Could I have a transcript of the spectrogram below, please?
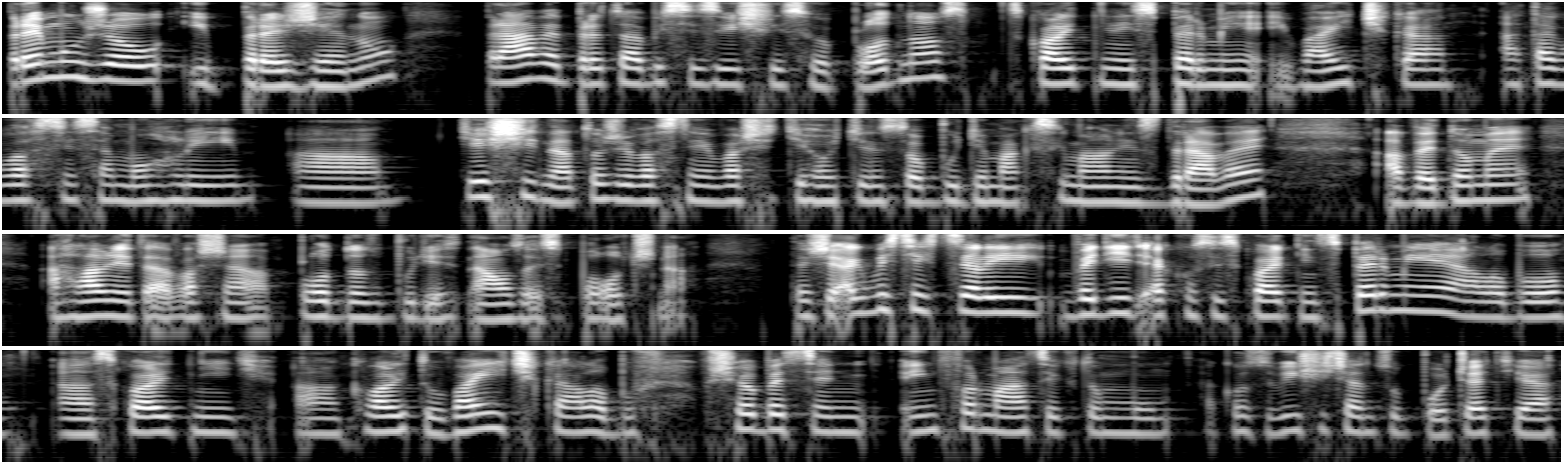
pre mužov i pre ženu, práve preto, aby si zvýšili svoju plodnosť, skvalitnili spermie i vajíčka a tak vlastne sa mohli a, tešiť na to, že vlastne vaše tehotenstvo bude maximálne zdravé a vedomé a hlavne tá vaša plodnosť bude naozaj spoločná. Takže ak by ste chceli vedieť, ako si skvalitniť spermie alebo skvalitniť kvalitu vajíčka alebo všeobecne informácie k tomu, ako zvýšiť šancu počatia,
